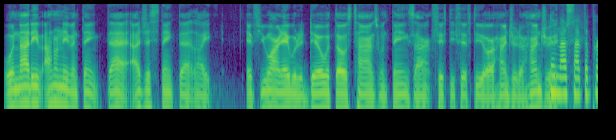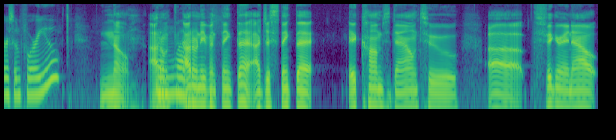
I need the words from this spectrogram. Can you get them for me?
well not even i don't even think that i just think that like if you aren't able to deal with those times when things aren't 50-50 or 100 or 100 Then that's not the person for you. no i Then don't th- i don't even think that i just think that it comes down to uh figuring out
